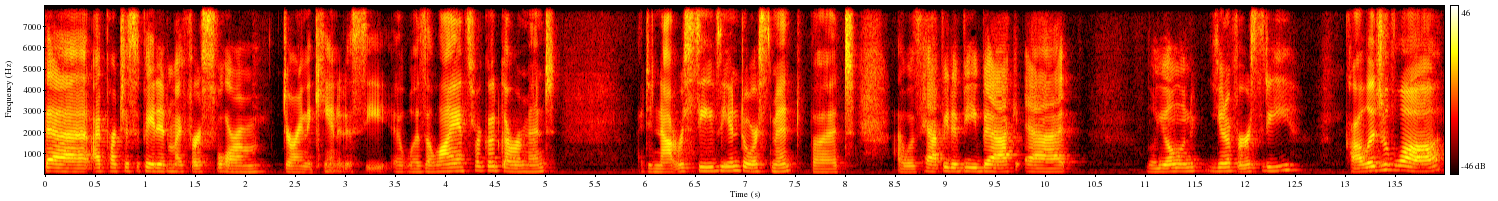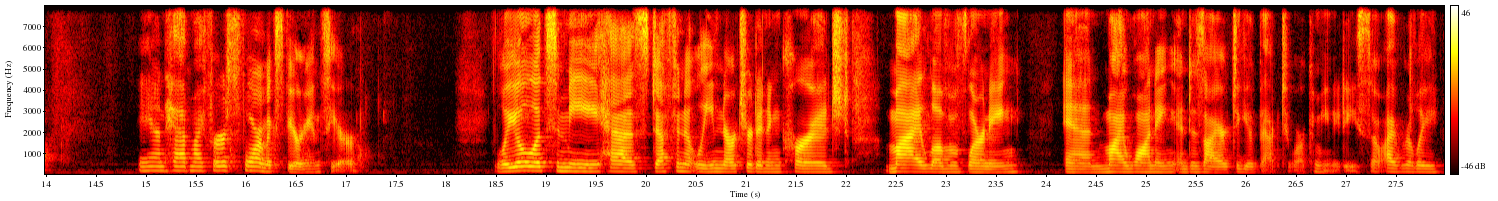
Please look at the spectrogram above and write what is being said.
that I participated in my first forum during the candidacy. It was Alliance for Good Government. I did not receive the endorsement, but I was happy to be back at Loyola University College of Law, and had my first forum experience here. Loyola to me has definitely nurtured and encouraged my love of learning and my wanting and desire to give back to our community. So I really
